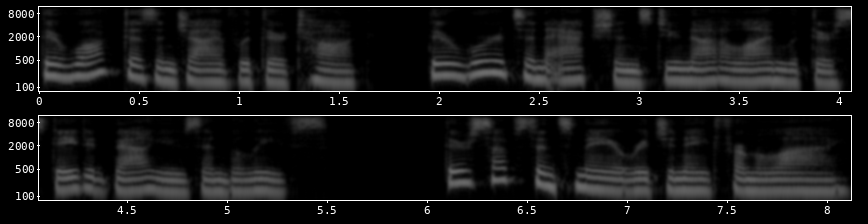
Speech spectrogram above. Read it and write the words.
Their walk doesn't jive with their talk, their words and actions do not align with their stated values and beliefs. Their substance may originate from a lie.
